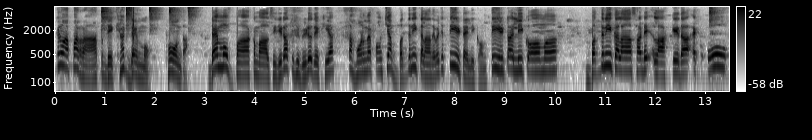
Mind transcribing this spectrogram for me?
ਜਿਹਨੂੰ ਆਪਾਂ ਰਾਤ ਦੇਖਿਆ ਡੈਮੋ ਫੋਨ ਦਾ। ਡੈਮੋ ਬਾ ਕਮਾਲ ਸੀ ਜਿਹੜਾ ਤੁਸੀਂ ਵੀਡੀਓ ਦੇਖੀ ਆ ਤਾਂ ਹੁਣ ਮੈਂ ਪਹੁੰਚਿਆ ਬੱਦਨੀ ਕਲਾਂ ਦੇ ਵਿੱਚ ਧੀਰ ਟੈਲੀਕਾਮ। ਧੀਰ ਟੈਲੀਕਾਮ ਬੱਦਨੀ ਕਲਾਂ ਸਾਡੇ ਇਲਾਕੇ ਦਾ ਇੱਕ ਉਹ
